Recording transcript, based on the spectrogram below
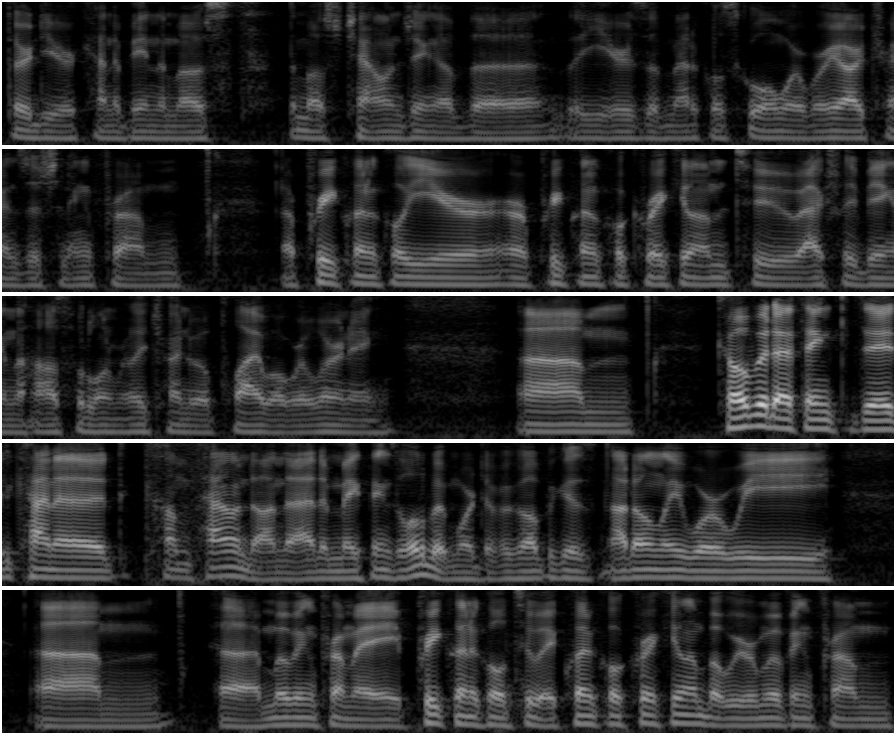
third year kind of being the most the most challenging of the, the years of medical school, where we are transitioning from a preclinical year or preclinical curriculum to actually being in the hospital and really trying to apply what we're learning. Um, COVID, I think, did kind of compound on that and make things a little bit more difficult because not only were we um, uh, moving from a preclinical to a clinical curriculum, but we were moving from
